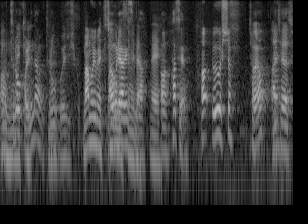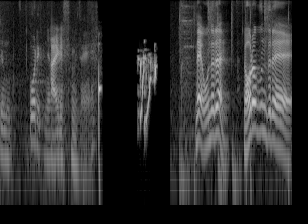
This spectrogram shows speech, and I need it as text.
아니, 어, 음, 드로우 이렇게. 걸린다 그러면 드로우 보여주시고 마무리 멘트 마무리하겠습니다. 쳐보겠습니다. 네. 어, 하세요. 어, 여기 오시죠. 저요? 아 네. 제가 지금 꼬리 그냥. 알겠습니다. 네. 네, 오늘은 여러분들의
